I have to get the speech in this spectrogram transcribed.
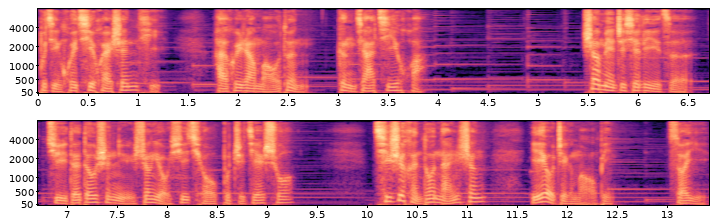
不仅会气坏身体，还会让矛盾更加激化。上面这些例子举的都是女生有需求不直接说，其实很多男生也有这个毛病，所以，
